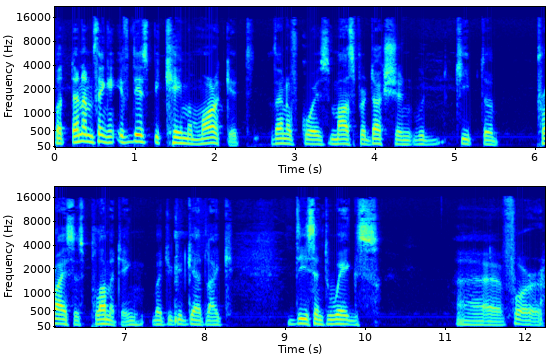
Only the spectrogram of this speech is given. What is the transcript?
But then I'm thinking if this became a market, then of course mass production would keep the prices plummeting, but you could get like decent wigs uh, for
